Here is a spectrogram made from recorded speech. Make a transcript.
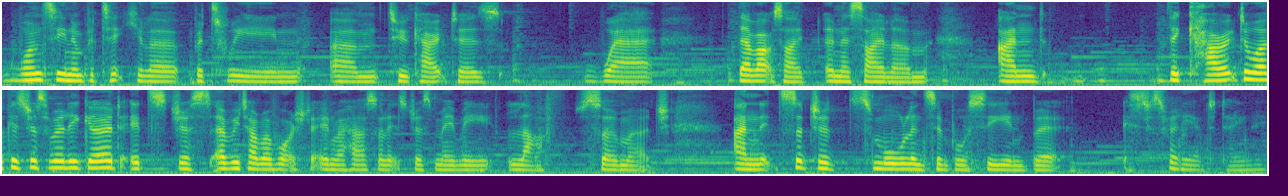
one scene in particular between um, two characters where they're outside an asylum and the character work is just really good. It's just every time I've watched it in rehearsal, it's just made me laugh so much. And it's such a small and simple scene, but it's just really entertaining.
